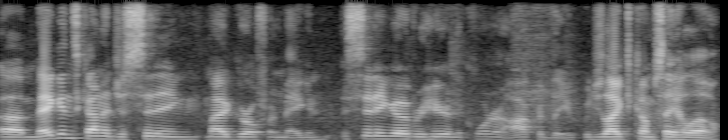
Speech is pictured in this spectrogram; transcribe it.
uh, Megan's kind of just sitting. My girlfriend Megan is sitting over here in the corner awkwardly. Would you like to come say hello?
